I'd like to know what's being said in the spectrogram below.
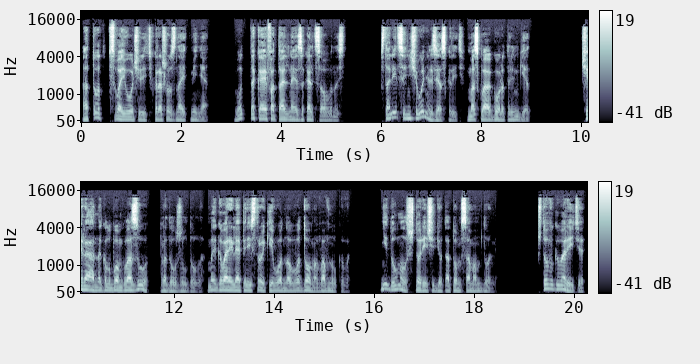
А тот, в свою очередь, хорошо знает меня. Вот такая фатальная закольцованность. В столице ничего нельзя скрыть. Москва – город рентген. «Вчера на голубом глазу, — продолжил Дула, — мы говорили о перестройке его нового дома во Внуково. Не думал, что речь идет о том самом доме. «Что вы говорите?»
